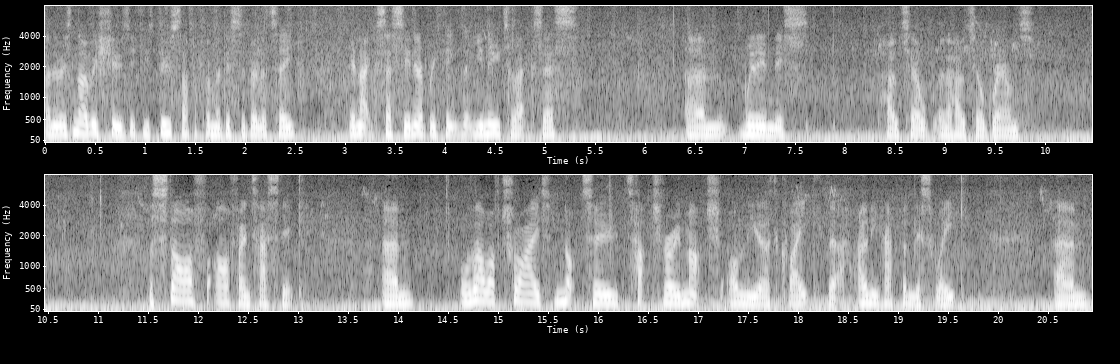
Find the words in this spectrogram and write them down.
and there is no issues if you do suffer from a disability in accessing everything that you need to access um, within this hotel and the hotel grounds. The staff are fantastic. Um, although I've tried not to touch very much on the earthquake that only happened this week um,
